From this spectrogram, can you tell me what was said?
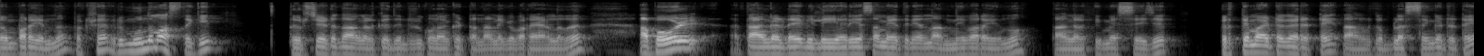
ടേം പറയുന്നത്. പക്ഷേ ഒരു മൂന്ന് മാസത്തേക്ക് തീർച്ചയായിട്ടും താങ്കൾക്ക് ഇതിന്റെ ഒരു ഗുണം കിട്ടുമെന്നാണ് എനിക്ക് പറയാനുള്ളത്. അപ്പോൾ താങ്കളുടെ വിലയേറിയ സമയത്തിന് ഞാൻ നന്ദി പറയുന്നു. താങ്കൾക്ക് ഈ മെസ്സേജ് കൃത്യമായിട്ട് കരട്ടെ താങ്കൾക്ക് ബ്ലെസ്സിങ് കിട്ടട്ടെ.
